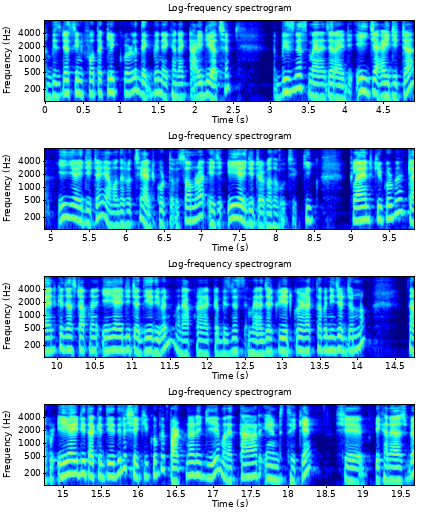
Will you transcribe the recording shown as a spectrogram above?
বিজনেস ইনফোতে ক্লিক করলে দেখবেন এখানে একটা আইডি আছে বিজনেস ম্যানেজার আইডি। এই যে আইডিটা, এই আইডিটাই আমাদের হচ্ছে অ্যাড করতে হবে। সো আমরা এই যে এই আইডিটার কথা বলছি, কি ক্লায়েন্ট কী করবে? ক্লায়েন্টকে জাস্ট আপনার এই আইডিটা দিয়ে দিবেন। মানে আপনার একটা বিজনেস ম্যানেজার ক্রিয়েট করে রাখতে হবে নিজের জন্য। তারপর এই আইডি তাকে দিয়ে দিলে সে কী করবে? পার্টনারে গিয়ে মানে তার এন্ড থেকে সে এখানে আসবে।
